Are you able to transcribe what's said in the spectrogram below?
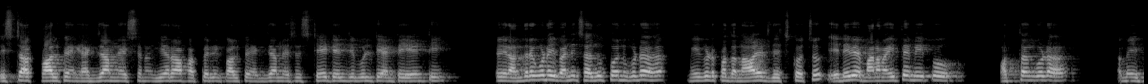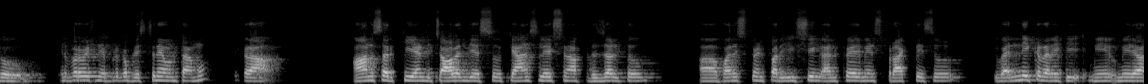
list of qualifying examination year of appearing qualifying examination state eligibility అంటే ఏంటి? మీరు అందరూ కూడా ఇవన్నీ చదువుకొని కూడా మీకు కూడా కొంత నాలెడ్జ్ తెచ్చుకోవచ్చు. ఎనీవే మనమైతే మీకు మొత్తం కూడా మీకు ఇన్ఫర్మేషన్ ఎప్పటికప్పుడు ఇస్తూనే ఉంటాము. ఇక్కడ answer key and challenges cancellation of result punishment for using unfair means practice ఇవన్నీ ఇక్కడ మీకు మీరు ఆ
